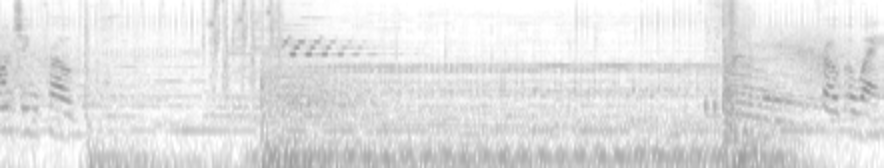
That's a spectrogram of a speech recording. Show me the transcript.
Launching probe. probe away.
